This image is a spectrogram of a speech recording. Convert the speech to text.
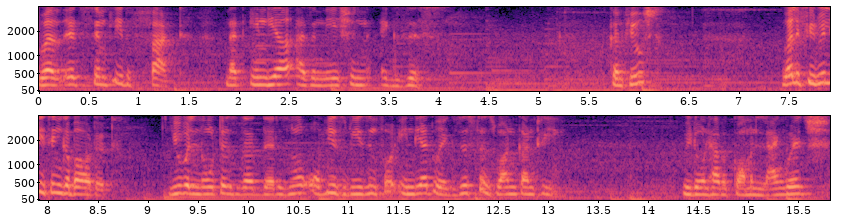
Well, it's simply the fact that India as a nation exists. Confused? Well, if you really think about it, you will notice that there is no obvious reason for India to exist as one country. We don't have a common language,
